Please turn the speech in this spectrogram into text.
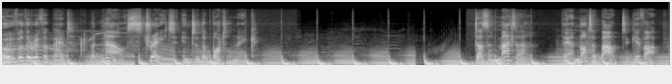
Over the riverbed, but now straight into the bottleneck. Doesn't matter, they are not about to give up.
